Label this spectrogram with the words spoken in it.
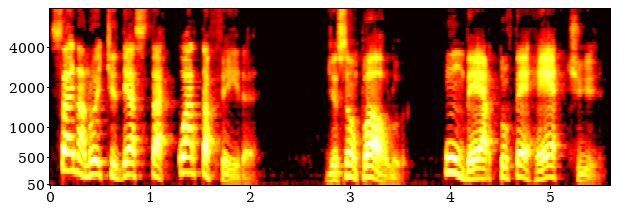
sai na noite desta quarta-feira. De São Paulo, Humberto Ferretti.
